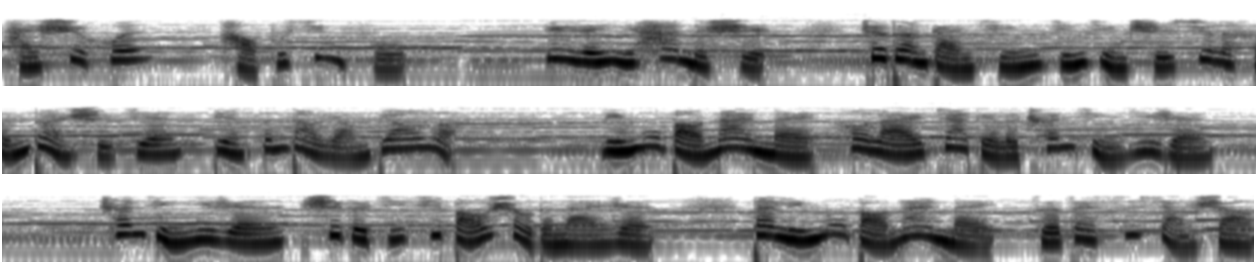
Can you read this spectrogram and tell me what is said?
还试婚，好不幸福。令人遗憾的是，这段感情仅仅持续了很短时间，便分道扬镳了。铃木保奈美后来嫁给了川井一人，川井一人是个极其保守的男人，但铃木保奈美则在思想上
